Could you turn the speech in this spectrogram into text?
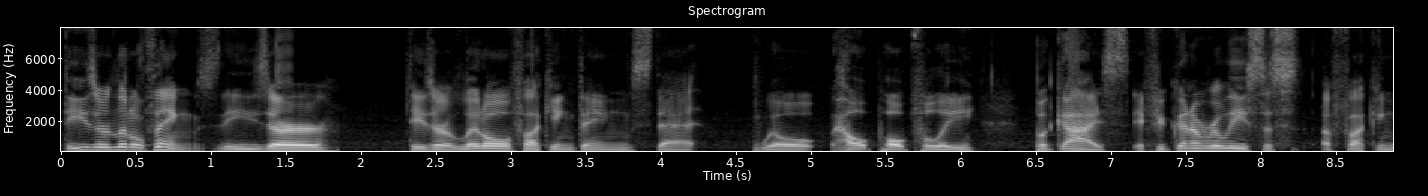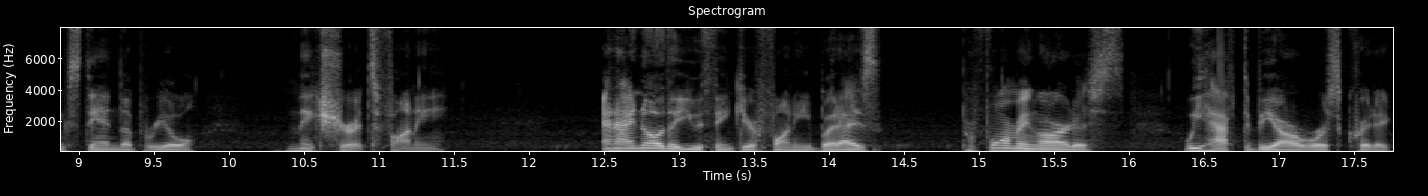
these are little things. These are these are little fucking things that will help hopefully. But guys, if you're gonna release a, a fucking stand-up reel, make sure it's funny. And I know that you think you're funny, but as performing artists, we have to be our worst critic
